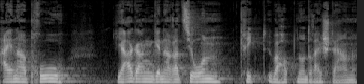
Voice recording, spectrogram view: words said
einer pro Jahrgang, Generation kriegt überhaupt nur drei Sterne.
